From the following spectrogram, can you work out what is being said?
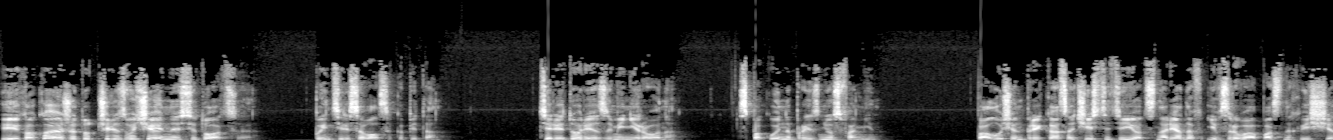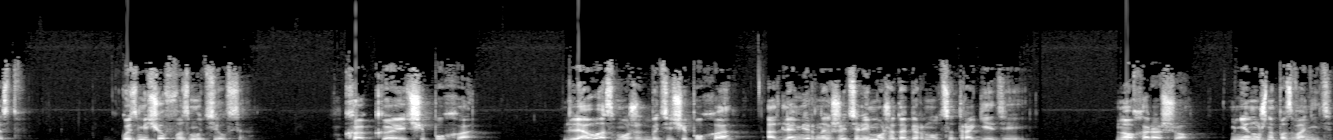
«И какая же тут чрезвычайная ситуация?» – поинтересовался капитан. «Территория заминирована», – спокойно произнес Фомин. «Получен приказ очистить ее от снарядов и взрывоопасных веществ». Кузьмичев возмутился. «Какая чепуха! Для вас может быть и чепуха, а для мирных жителей может обернуться трагедией. Но хорошо, мне нужно позвонить».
